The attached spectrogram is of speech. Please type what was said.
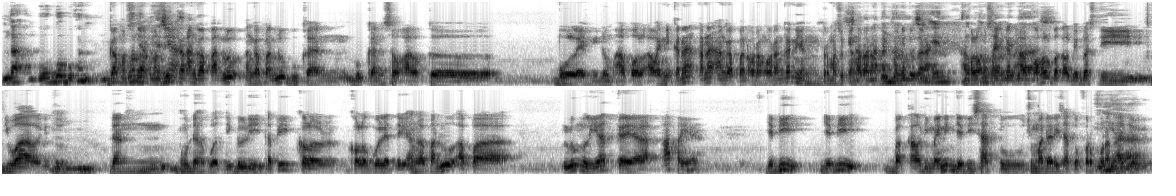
Enggak, gue gue bukan. Enggak gua maksudnya maksudnya sikap. anggapan lu anggapan lu bukan bukan soal ke boleh minum alkohol awal ini karena karena anggapan orang-orang kan yang termasuk yang orang-orang kalau itu kan kalau misalnya kan bebas. alkohol bakal bebas dijual gitu Hmm. dan mudah buat dibeli tapi kalau kalau gue lihat dari anggapan lu apa lu ngelihat kayak apa ya jadi jadi bakal dimainin jadi satu cuma dari satu korporat iya, aja gitu.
